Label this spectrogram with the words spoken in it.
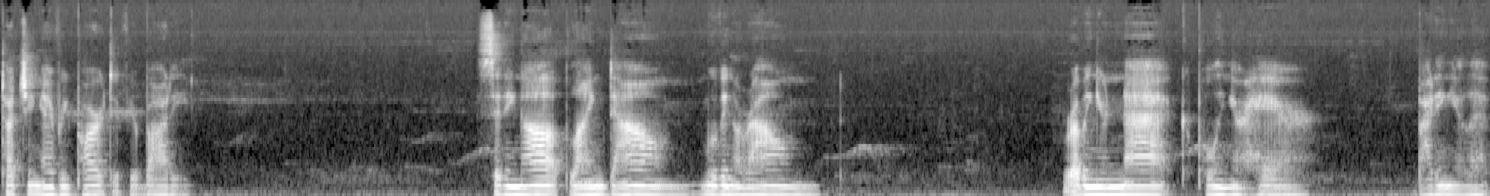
touching every part of your body. Sitting up, lying down, moving around, rubbing your neck, pulling your hair, biting your lip.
